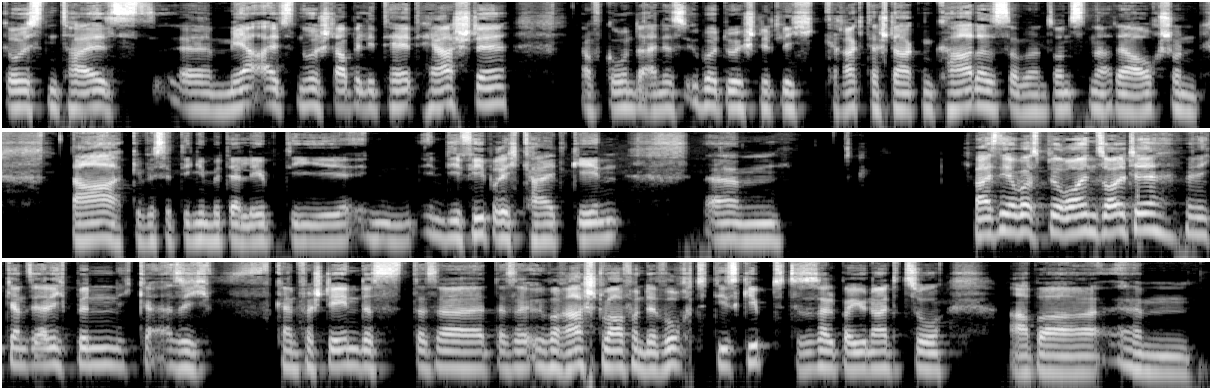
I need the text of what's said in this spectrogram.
größtenteils äh, mehr als nur Stabilität herrschte aufgrund eines überdurchschnittlich charakterstarken Kaders. Aber ansonsten hat er auch schon da gewisse Dinge miterlebt, die in, in die Fiebrigkeit gehen. Ähm, ich weiß nicht, ob er es bereuen sollte, wenn ich ganz ehrlich bin. Ich kann, also ich kann verstehen, dass, dass er, dass er überrascht war von der Wucht, die es gibt. Das ist halt bei United so. Aber ähm,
